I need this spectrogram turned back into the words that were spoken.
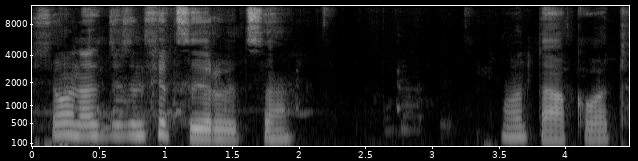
Все у нас дезинфицируется. Вот так вот.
